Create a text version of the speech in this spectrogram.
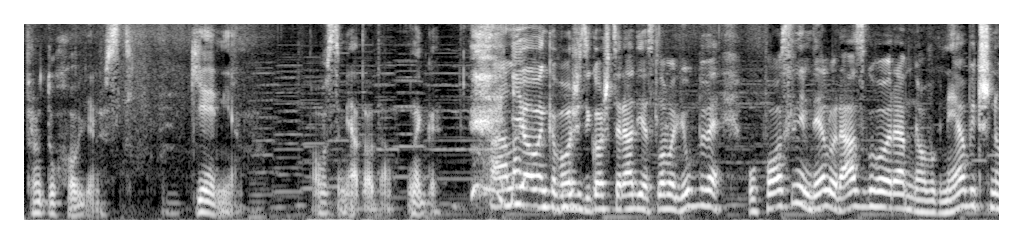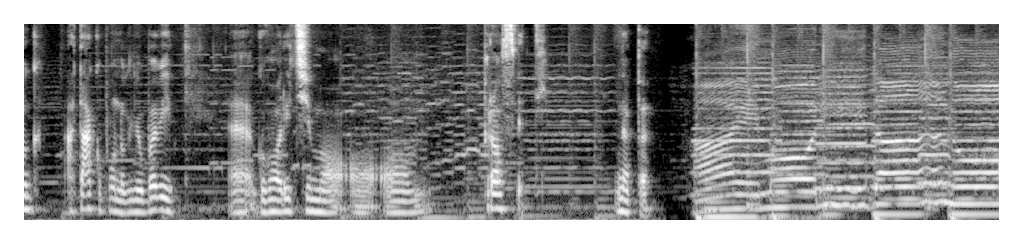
produhovljenosti. Genijalno. Ovo sam ja dodala na G. Hvala. Jovanka Božić, gošća radija Slovo ljubave u posljednjem delu razgovora ovog neobičnog, a tako punog ljubavi, e, govorit ćemo o, o prosveti na P. Aj mori dano,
